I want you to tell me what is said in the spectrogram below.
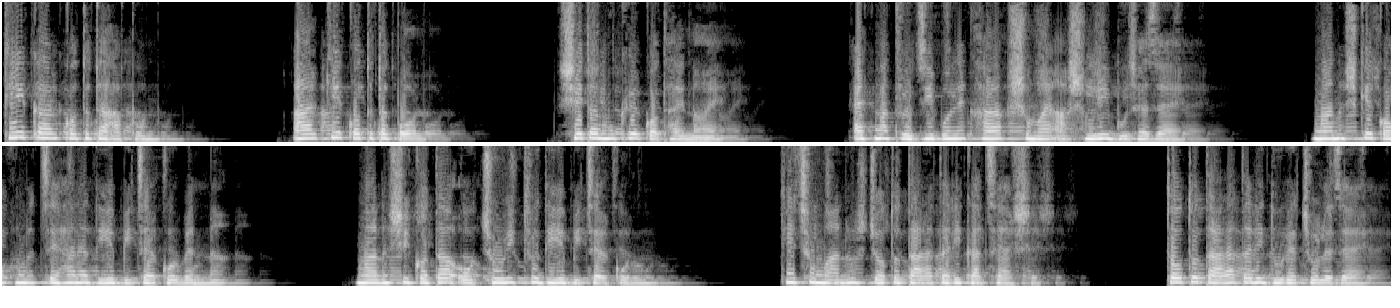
কে কার কতটা আপন। আর কে কতটা পর সেটা মুখের কথায় নয়। একমাত্র জীবনে খারাপ সময় আসলেই বোঝা যায়। মানুষকে কখনো চেহারা দিয়ে বিচার করবেন না। মানসিকতা ও চরিত্র দিয়ে বিচার করুন। কিছু মানুষ যত তাড়াতাড়ি কাছে আসে, তত তাড়াতাড়ি দূরে চলে যায়।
